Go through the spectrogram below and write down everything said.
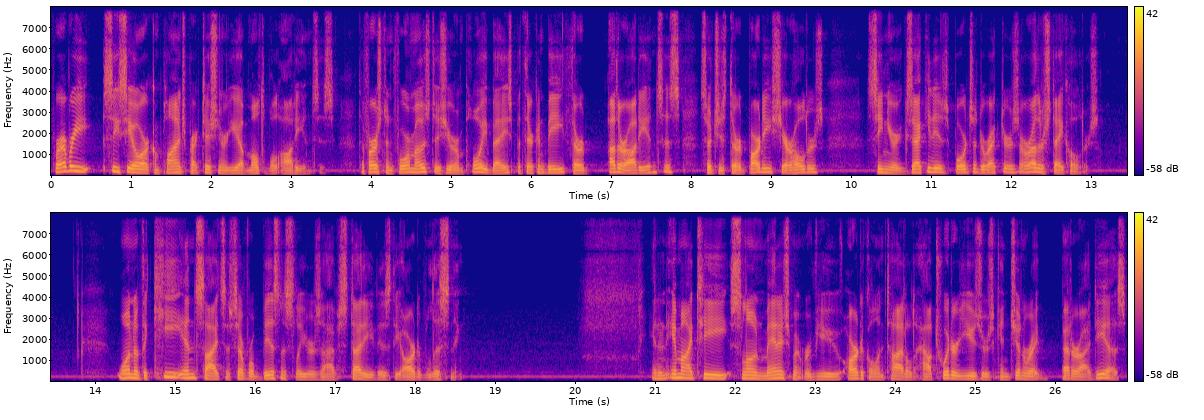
For every CCO or compliance practitioner, you have multiple audiences. The first and foremost is your employee base, but there can be third other audiences, such as third parties, shareholders, senior executives, boards of directors, or other stakeholders. One of the key insights of several business leaders I've studied is the art of listening. In an MIT Sloan Management Review article entitled How Twitter Users Can Generate Better Ideas,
